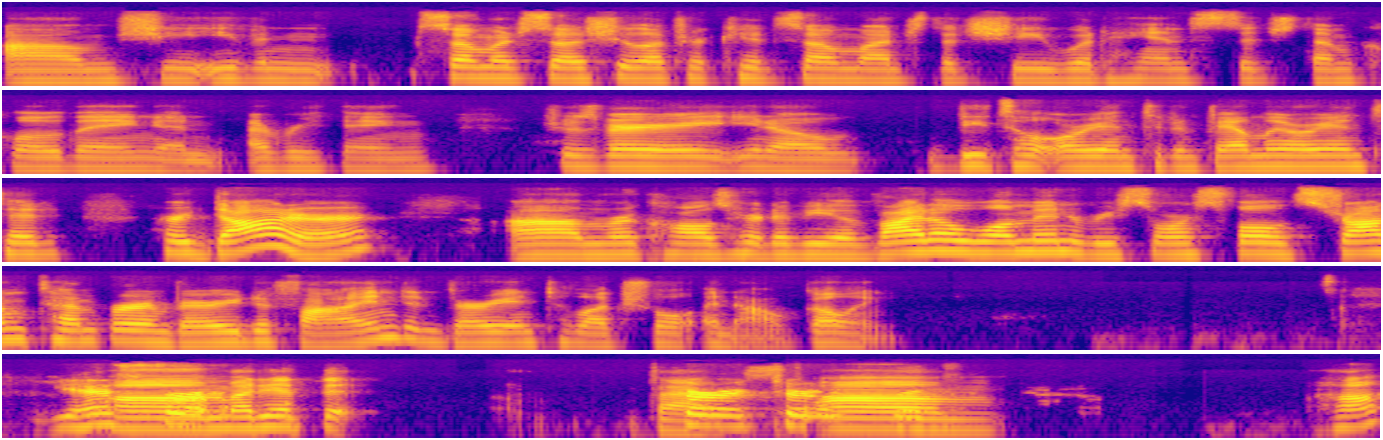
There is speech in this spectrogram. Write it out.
Um, she even so much so she loved her kids so much that she would hand stitch them clothing and everything. She was very, you know, detail oriented and family oriented. Her daughter um, recalls her to be a vital woman, resourceful, strong temper, and very defined, and very intellectual and outgoing. Yes, Um, for, Maria, Te- For- Facts. for- um, huh?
